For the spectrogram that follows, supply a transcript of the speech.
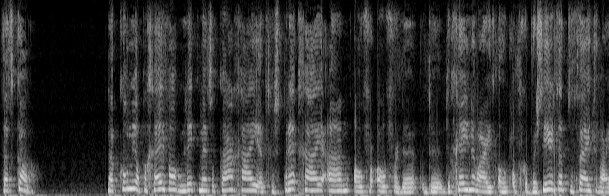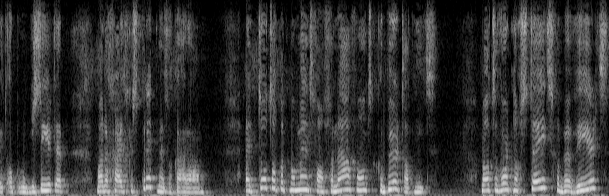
dat kan. Dan kom je op een gegeven moment met elkaar, ga je het gesprek ga je aan over, over de, de, degene waar je het ook op gebaseerd hebt, de feiten waar je het op gebaseerd hebt. Maar dan ga je het gesprek met elkaar aan. En tot op het moment van vanavond gebeurt dat niet. Want er wordt nog steeds gebeweerd,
